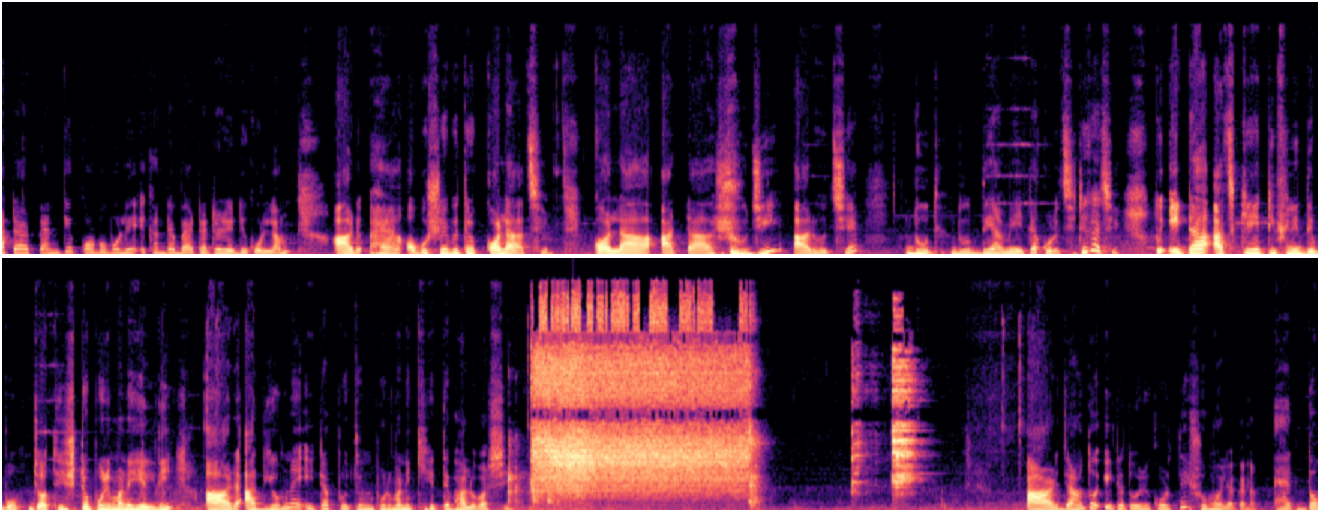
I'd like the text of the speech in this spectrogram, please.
আটার প্যানকেক করব বলে এখানটা ব্যাটারটা রেডি করলাম। আর হ্যাঁ অবশ্যই ভিতরে কলা আছে। কলা, আটা, সুজি আর হচ্ছে দুধ। দুধ দিয়ে আমি এটা করেছি, ঠিক আছে? তো এটা আজকে টিফিনে দেব, যথেষ্ট পরিমাণে হেলদি আর আদিও না এটা প্রচণ্ড পরিমাণে খেতে ভালোবাসি। আর জানো তো, এটা তৈরি করতে সময় লাগে না। একদম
